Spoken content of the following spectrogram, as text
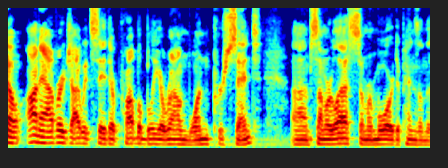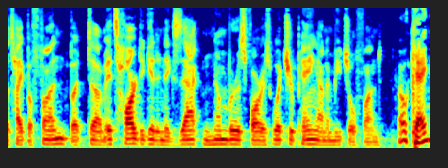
know, on average, I would say they're probably around one percent. Um, some are less, some are more, depends on the type of fund. But um, it's hard to get an exact number as far as what you're paying on a mutual fund. Okay,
